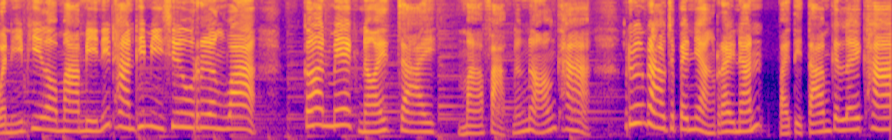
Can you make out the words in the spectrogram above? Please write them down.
วันนี้พี่เรามามีนิทานที่มีชื่อเรื่องว่า ก้อนเมฆน้อยใจมาฝากน้องๆค่ะ เรื่องราวจะเป็นอย่างไรนั้นไปติดตามกันเลยค่ะ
